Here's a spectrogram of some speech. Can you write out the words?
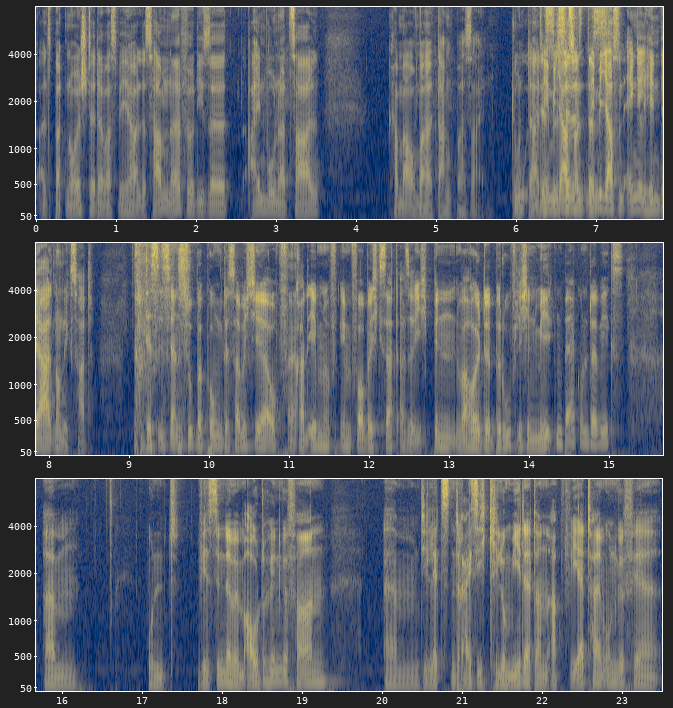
als Bad Neustädter, was wir hier alles haben, ne, für diese Einwohnerzahl, kann man auch mal dankbar sein. Du, und da nehme ich, auch ja so, nehme ich auch so einen Engel hin, der halt noch nichts hat. Das ist ja ein super Punkt. Das habe ich dir ja auch gerade eben im Vorbericht gesagt. Also ich bin, war heute beruflich in Miltenberg unterwegs. Ähm, und wir sind da mit dem Auto hingefahren. Ähm, die letzten 30 Kilometer dann ab Wertheim ungefähr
